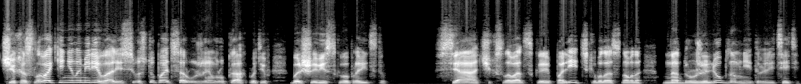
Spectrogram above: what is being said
чехословаки не намеревались выступать с оружием в руках против большевистского правительства. Вся чехословацкая политика была основана на дружелюбном нейтралитете.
